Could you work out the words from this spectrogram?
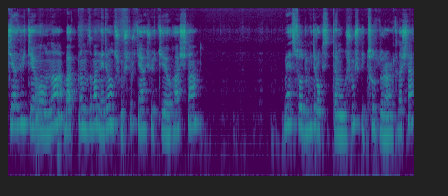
CH3, CO'na baktığımız zaman neden oluşmuştur? CH3, COH'dan ve sodyum hidroksitten oluşmuş bir tuzdur arkadaşlar.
